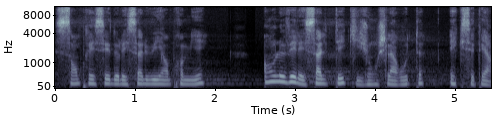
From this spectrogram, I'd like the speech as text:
s'empresser de les saluer en premier, enlever les saletés qui jonchent la route, etc.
